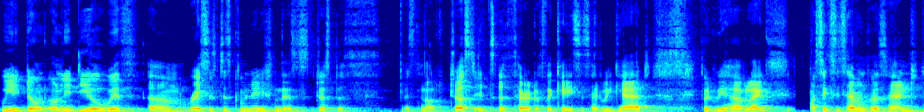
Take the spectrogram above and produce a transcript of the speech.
we don't only deal with um, racist discrimination. That's just a th- it's not just it's a third of the cases that we get, but we have like sixty-seven percent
